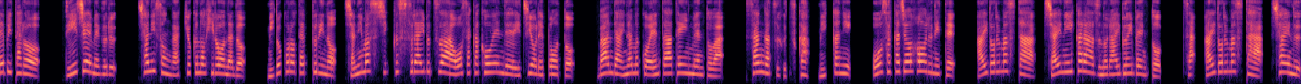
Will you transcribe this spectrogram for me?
デビ太郎、DJ めぐる、シャニソン楽曲の披露など、見どころたっぷりのシャニマスシックスライブツアー大阪公演 DAY1をレポート。バンダイナムコエンターテインメントは、3月2日、3日に、大阪城ホールにて、アイドルマスター、シャイニーカラーズのライブイベント、 THE IDOLM@STER, SHINY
